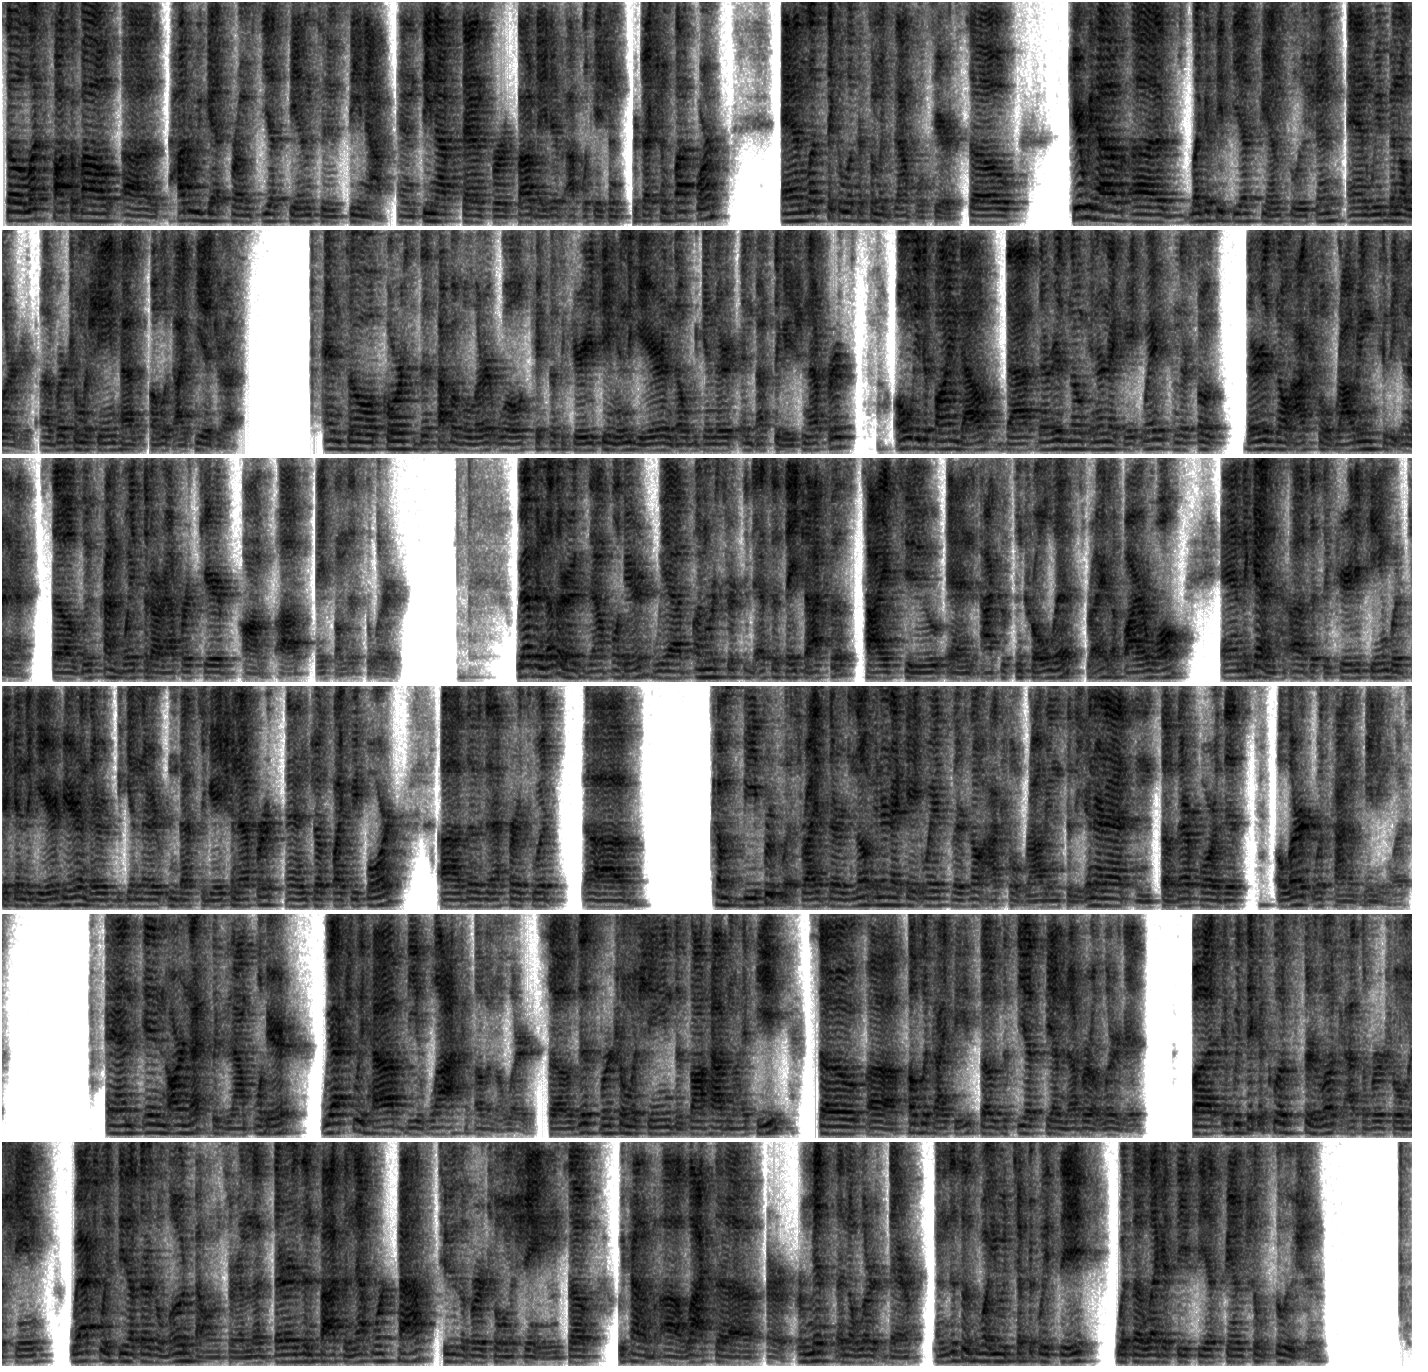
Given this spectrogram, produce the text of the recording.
So let's talk about uh, how do we get from CSPM to CNAPP. And CNAPP stands for Cloud Native Application Protection Platform. And let's take a look at some examples here. So here we have a legacy CSPM solution, and we've been alerted. A virtual machine has a public IP address. And so, of course, this type of alert will kick the security team into gear and they'll begin their investigation efforts, only to find out that there is no internet gateway and there's so there is no actual routing to the internet. So we've kind of wasted our efforts here on, uh, based on this alert. We have another example here. We have unrestricted SSH access tied to an access control list, right? A firewall. And again, uh, the security team would kick into gear here and they would begin their investigation efforts. And just like before, uh, those efforts would uh, come be fruitless, right? There's no internet gateway, so there's no actual routing to the internet. And so therefore this alert was kind of meaningless. And in our next example here, we actually have the lack of an alert. So this virtual machine does not have an IP, so uh, public IP, so the CSPM never alerted. But if we take a closer look at the virtual machine, we actually see that there's a load balancer and that there is in fact a network path to the virtual machine. And so we kind of uh, lacked a, or, or, missed an alert there. And this is what you would typically see with a legacy CSPM solution.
